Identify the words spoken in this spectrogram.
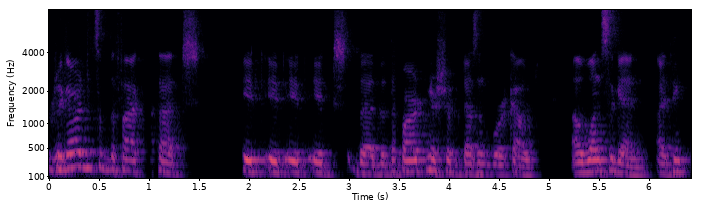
regardless of the fact that it, it, it, it the, the, the partnership doesn't work out. Uh, once again, I think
